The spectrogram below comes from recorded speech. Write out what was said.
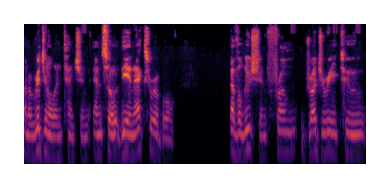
an original intention. And so the inexorable evolution from drudgery to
